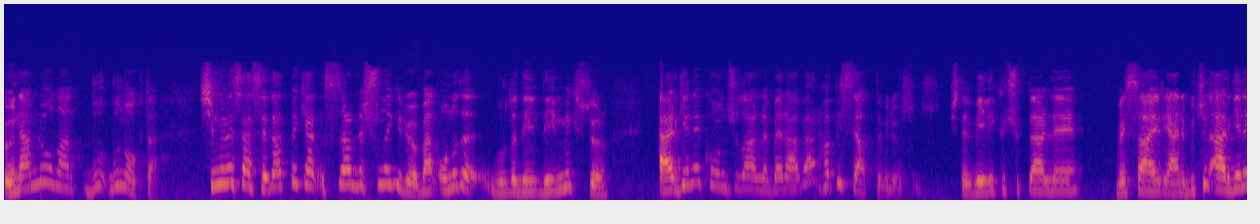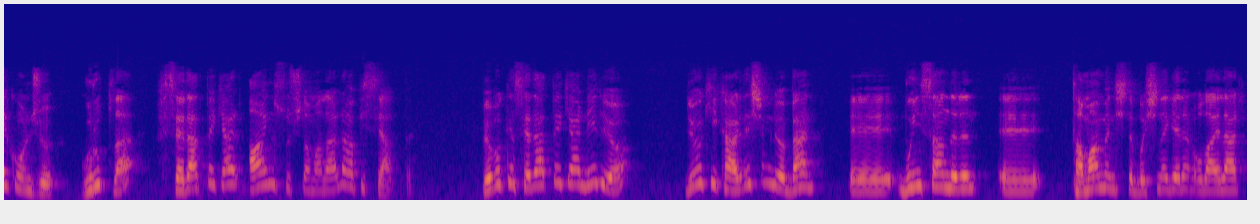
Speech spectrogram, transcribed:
önemli olan bu, bu nokta. Şimdi mesela Sedat Peker ısrarla şuna giriyor. Ben onu da burada de, değinmek istiyorum. Ergenekoncularla beraber hapis yattı biliyorsunuz. İşte Veli Küçüklerle vesaire yani bütün Ergenekoncu grupla Sedat Peker aynı suçlamalarla hapis yattı. Ve bakın Sedat Peker ne diyor? Diyor ki kardeşim diyor ben e, bu insanların e, tamamen işte başına gelen olaylar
